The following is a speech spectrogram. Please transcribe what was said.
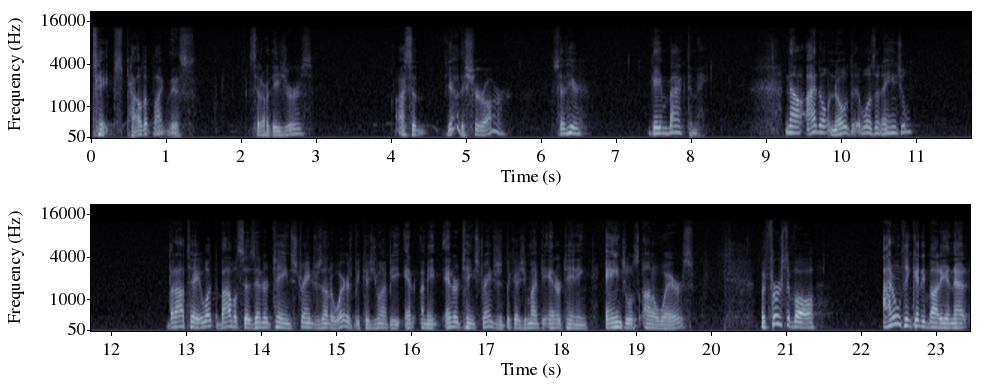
tapes piled up like this. Said, "Are these yours?" I said, "Yeah, they sure are." Said, "Here." Gave them back to me. Now I don't know that it was an angel. But I'll tell you what, the Bible says entertain strangers unawares because you might be, I mean, entertain strangers because you might be entertaining angels unawares. But first of all, I don't think anybody in that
